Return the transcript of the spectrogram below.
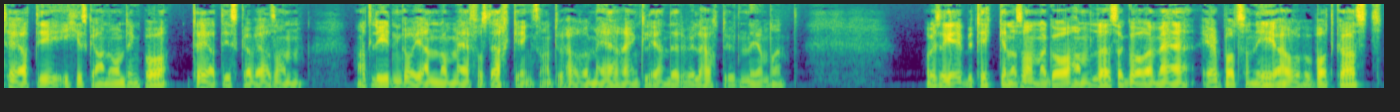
til at de ikke skal ha noen ting på, til at de skal være sånn at lyden går gjennom med forsterking, sånn at du hører mer egentlig enn det du ville hørt uten de, omtrent. Og hvis jeg er i butikken og sånn og går og handler, så går jeg med AirPods og 9 og hører på podkast.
